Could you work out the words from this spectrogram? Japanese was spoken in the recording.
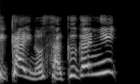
次回の作画に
